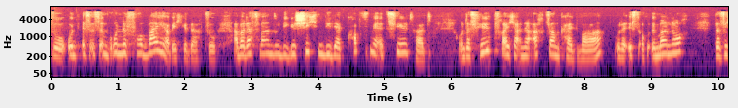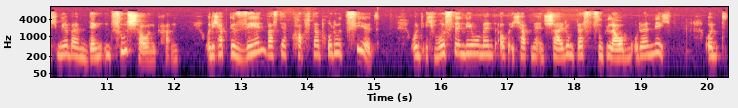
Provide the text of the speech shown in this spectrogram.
So, und es ist im Grunde vorbei, habe ich gedacht so. Aber das waren so die Geschichten, die der Kopf mir erzählt hat. Und das Hilfreiche an der Achtsamkeit war oder ist auch immer noch, dass ich mir beim Denken zuschauen kann. Und ich habe gesehen, was der Kopf da produziert. Und ich wusste in dem Moment auch, ich habe eine Entscheidung, das zu glauben oder nicht. Und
